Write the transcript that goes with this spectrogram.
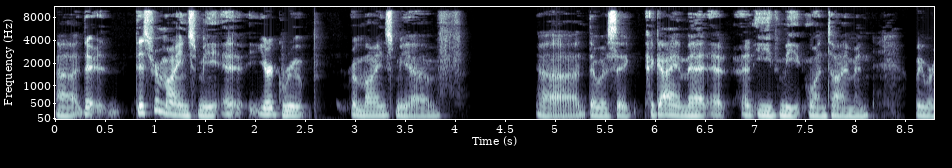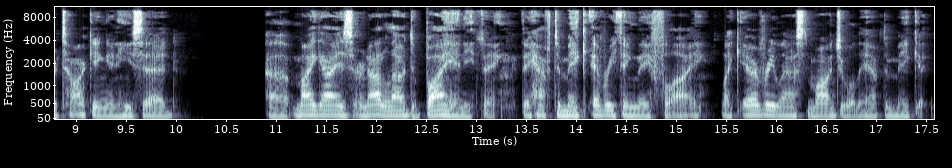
Uh, there, this reminds me, uh, your group reminds me of uh, there was a, a guy I met at an Eve meet one time, and we were talking, and he said, uh, my guys are not allowed to buy anything. They have to make everything they fly. Like every last module, they have to make it.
